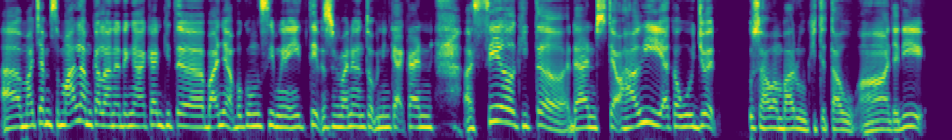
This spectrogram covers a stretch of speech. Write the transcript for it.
Uh, macam semalam kalau anda dengarkan kita banyak berkongsi mengenai tips macam mana untuk meningkatkan uh, sale kita dan setiap hari akan wujud usahawan baru kita tahu. Ah jadi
